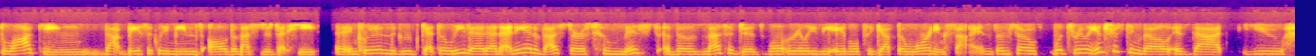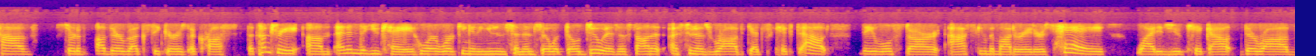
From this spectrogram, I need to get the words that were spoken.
blocking, that basically means all the messages that he uh, included in the group get deleted. And any investors who missed those messages won't really be able to get the warning signs. And so, what's really interesting, though, is that you have sort of other rug seekers across the country um, and in the UK who are working in unison. And so what they'll do is, as, found, as soon as Rob gets kicked out, they will start asking the moderators, "Hey, why did you kick out the Rob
